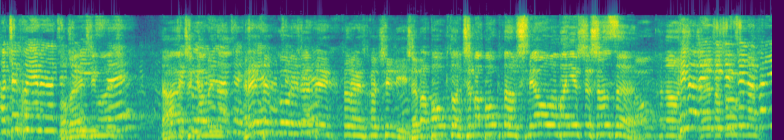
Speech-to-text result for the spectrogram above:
Oczekujemy na trzecie Momencik, miejsce. momencik. Tak, Oczekujemy czekamy na- trzecie, Ręce na w trzecie. dla tych, które skoczyli. Trzeba połknąć, trzeba połknąć. Śmiało ma Pani jeszcze szansę. Połknąć, Chyba trzeba będzie dziewczyna, połknąć. pani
